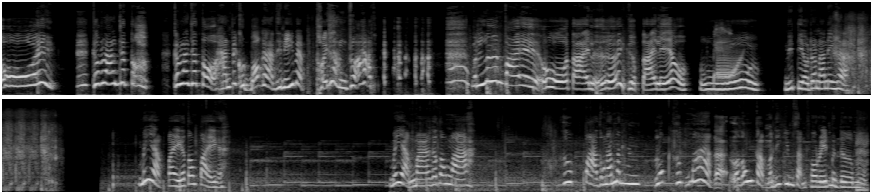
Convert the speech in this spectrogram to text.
โอ้ยกำลังจะโตกำลังจะโตหันไปขุดบล็อกอะทีนี้แบบถอยหลังพลาด มันเลื่อนไป โอ้โห ตายเลย เกือบตายแล้ว โอ้นิดเดียวเท่านั้นเองค่ะ ไม่อยากไปก็ต้องไปค่ะ ไม่อยากมาก็ต้องมา คือป่าตรงนั้นมันรกทึบมากอะเราต้องกลับมาที่คิมสันฟอเรสต์เหมือนเดิมเนี่ย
